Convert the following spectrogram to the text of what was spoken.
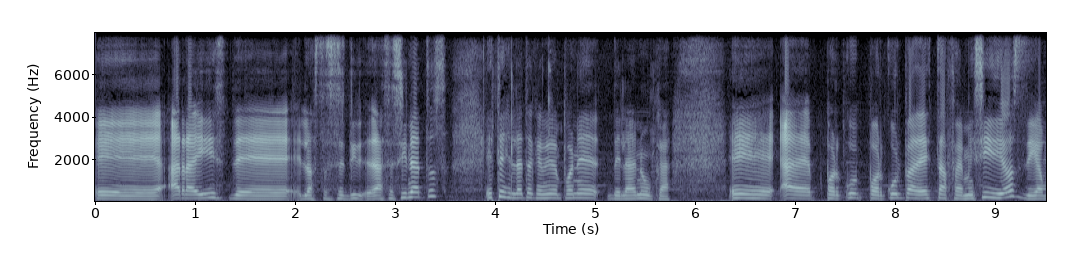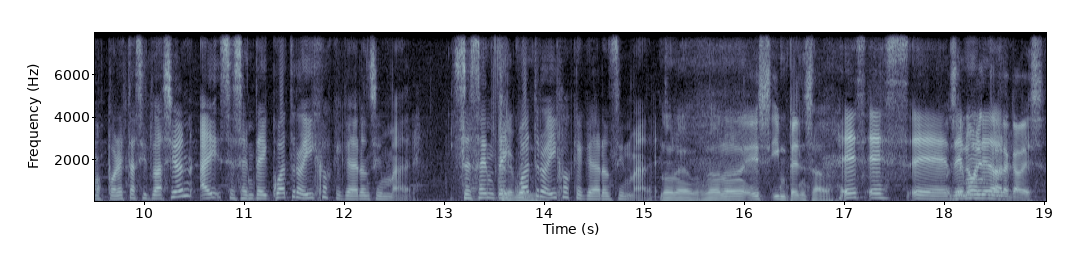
Eh, a raíz de los asesinatos. Este es el dato que a mí me pone de la nuca. Por, por culpa de estos femicidios, digamos, por esta situación, hay 64 hijos que quedaron sin madre. 64 hijos que quedaron sin madre. No, no, no, es impensado. Es, es eh, demoledor. la cabeza.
